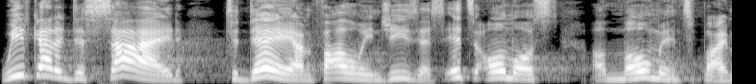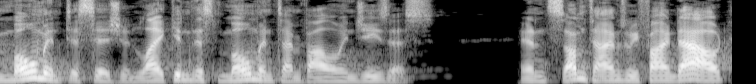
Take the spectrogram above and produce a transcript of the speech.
We've got to decide today I'm following Jesus. It's almost a moment by moment decision. Like in this moment, I'm following Jesus. And sometimes we find out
